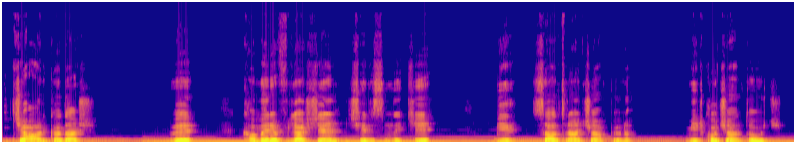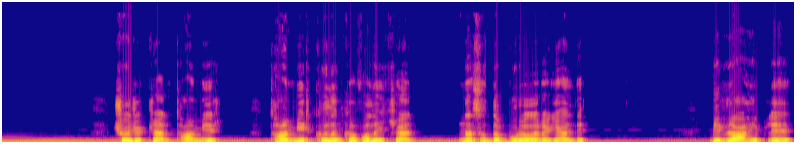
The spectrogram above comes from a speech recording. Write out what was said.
iki arkadaş ve kamera flaşların içerisindeki bir satranç şampiyonu. Mirko Çantoviç. Çocukken tam bir, tam bir kılın kafalıyken nasıl da buralara geldi? Bir rahiple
